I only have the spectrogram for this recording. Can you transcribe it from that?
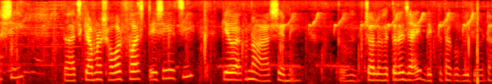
আসি। তো আজকে আমরা সবার ফার্স্ট এসে গেছি কেউ এখনও আসেনি। তো চলো ভেতরে যাই, দেখতে থাকো ভিডিওটা।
